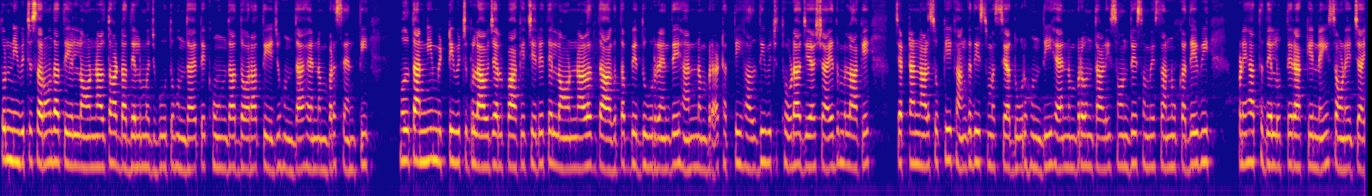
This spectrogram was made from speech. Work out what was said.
ਧੁੰਨੀ ਵਿੱਚ ਸਰ੍ਹੋਂ ਦਾ ਤੇਲ ਲਾਉਣ ਨਾਲ ਤੁਹਾਡਾ ਦਿਲ ਮਜ਼ਬੂਤ ਹੁੰਦਾ ਹੈ ਅਤੇ ਖੂਨ ਦਾ ਦੌਰਾ ਤੇਜ਼ ਹੁੰਦਾ ਹੈ। ਨੰਬਰ 37 ਮੁਲਤਾਨੀ ਮਿੱਟੀ ਵਿੱਚ ਗੁਲਾਬ ਜਲ ਪਾ ਕੇ ਚਿਹਰੇ ਤੇ ਲਾਉਣ ਨਾਲ ਦਾਗ ਧੱਬੇ ਦੂਰ ਰਹਿੰਦੇ ਹਨ। ਨੰਬਰ 38 ਹਲਦੀ ਵਿੱਚ ਥੋੜਾ ਜਿਹਾ ਸ਼ਾਇਦ ਮਿਲਾ ਕੇ ਚੱਟਣ ਨਾਲ ਸੁੱਕੀ ਖੰਘ ਦੀ ਸਮੱਸਿਆ ਦੂਰ ਹੁੰਦੀ ਹੈ। ਨੰਬਰ 39 ਸੌਂਦੇ ਸਮੇਂ ਸਾਨੂੰ ਕਦੇ ਵੀ ਆਪਣੇ ਹੱਥ ਦਿਲ ਉੱਤੇ ਰੱਖ ਕੇ ਨਹੀਂ ਸੌਣੇ ਚਾਹੀਦੇ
